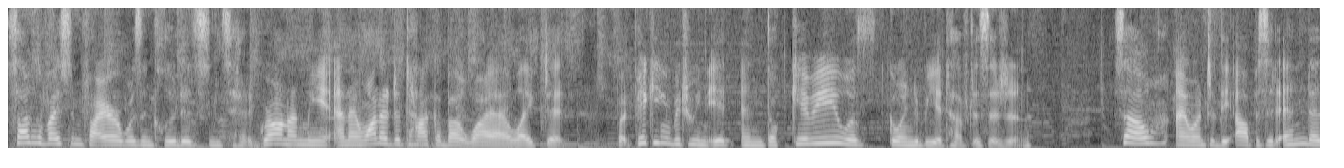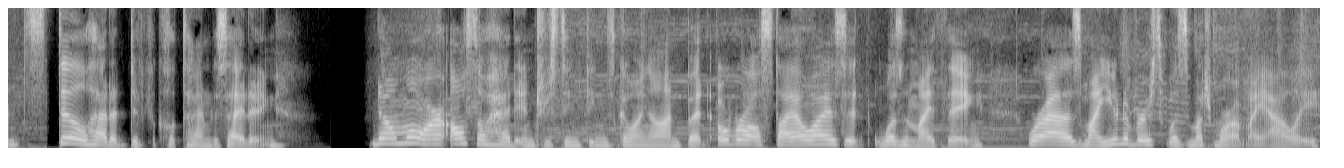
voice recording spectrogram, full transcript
Song of Ice and Fire was included since it had grown on me, and I wanted to talk about why I liked it, but picking between it and Dokkebi was going to be a tough decision. So, I went to the opposite end and still had a difficult time deciding. No More also had interesting things going on, but overall style wise, it wasn't my thing, whereas My Universe was much more up my alley.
